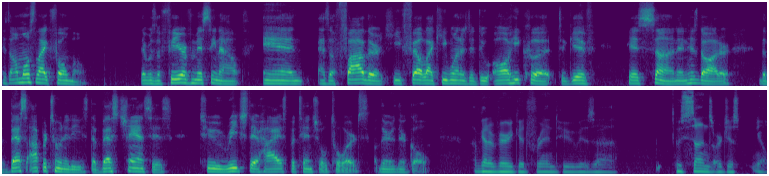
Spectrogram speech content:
It's almost like FOMO. There was a fear of missing out, and as a father, he felt like he wanted to do all he could to give his son and his daughter the best opportunities, the best chances to reach their highest potential towards their their goal. I've got a very good friend who is uh, whose sons are just you know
